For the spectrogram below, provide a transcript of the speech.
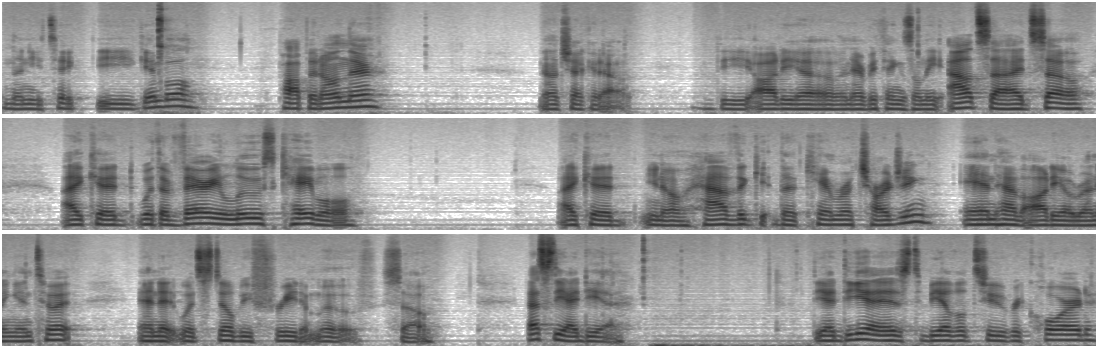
And then you take the gimbal, pop it on there. Now check it out. The audio and everything's on the outside. So I could, with a very loose cable, I could, you know, have the, the camera charging and have audio running into it, and it would still be free to move. So that's the idea. The idea is to be able to record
